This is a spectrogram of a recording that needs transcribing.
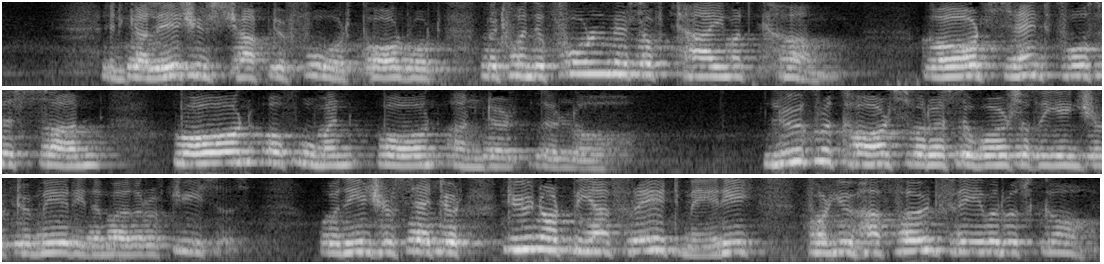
In Galatians chapter 4, Paul wrote, But when the fullness of time had come, God sent forth his Son born of woman, born under the law. Luke records for us the words of the angel to Mary, the mother of Jesus. When the angel said to her, Do not be afraid, Mary, for you have found favor with God.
